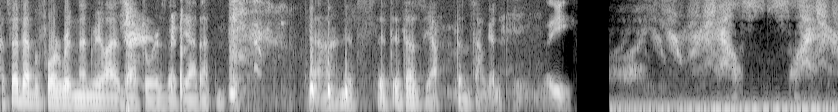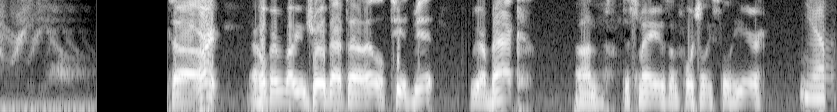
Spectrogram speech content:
I've said that before, written, then realized afterwards that yeah, that yeah, it's it, it does yeah, doesn't sound good. Hey. Uh, all right, I hope everybody enjoyed that uh, that little tidbit. We are back. Um, Dismay is unfortunately still here. Yep.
